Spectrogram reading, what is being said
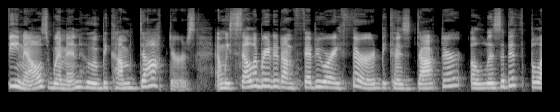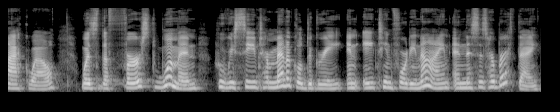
females, women, who have become doctors. And we celebrated on February 3rd because Dr. Elizabeth Blackwell was the first woman who received her medical degree in 1849, and this is her birthday.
